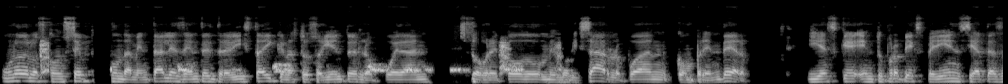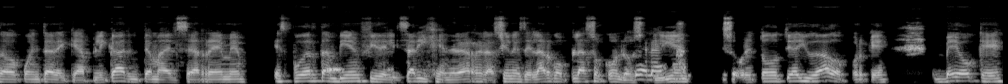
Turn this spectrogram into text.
uno de los conceptos fundamentales de esta entrevista y que nuestros oyentes lo puedan sobre todo memorizar, lo puedan comprender. Y es que en tu propia experiencia te has dado cuenta de que aplicar el tema del CRM es poder también fidelizar y generar relaciones de largo plazo con los clientes. Y sobre todo te ha ayudado porque veo que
